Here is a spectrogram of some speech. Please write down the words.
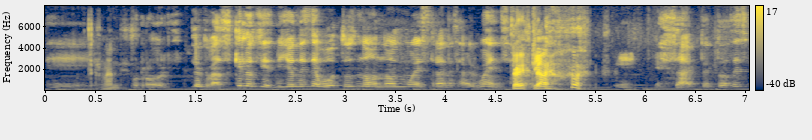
eh, Hernández. por Rodolfo. Lo que pasa es que los 10 millones de votos no nos muestran esa vergüenza. Pues claro. exacto, entonces,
